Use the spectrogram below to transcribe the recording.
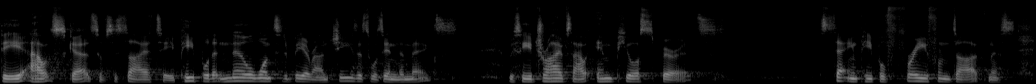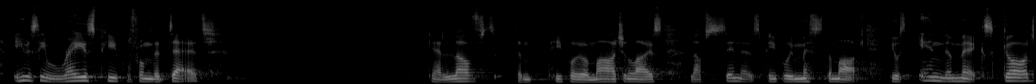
the outskirts of society, people that no one wanted to be around. Jesus was in the mix. We see he drives out impure spirits, setting people free from darkness. We see raise people from the dead. Again, loved the people who are marginalized, loved sinners, people who missed the mark. He was in the mix. God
